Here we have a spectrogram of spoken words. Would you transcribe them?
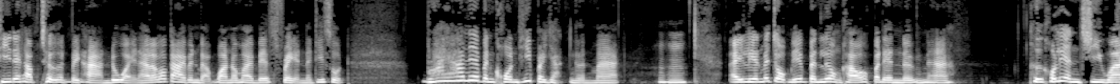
ที่ได้รับเชิญไปทานด้วยนะ แล้วก็กลายเป็นแบบ one of my best friend ในที่สุดไบรอันเนี่ยเป็นคนที่ประหยัดเงินมากไอเรียนไม่จบนี่เป็นเรื่องของเขาประเด็นหนึ่งนะคะคือเขาเรียนชีวะ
